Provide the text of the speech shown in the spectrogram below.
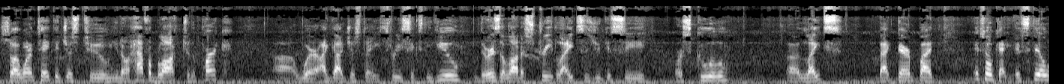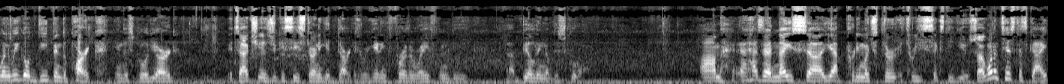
So I want to take it just to, you know, half a block to the park uh, where I got just a 360 view. There is a lot of street lights, as you can see, or school uh, lights back there, but it's okay. It's still, when we go deep in the park, in the schoolyard, it's actually, as you can see, starting to get dark as we're getting further away from the uh, building of the school. Um, it has a nice, uh, yeah, pretty much 360 view. So I want to test this guy.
